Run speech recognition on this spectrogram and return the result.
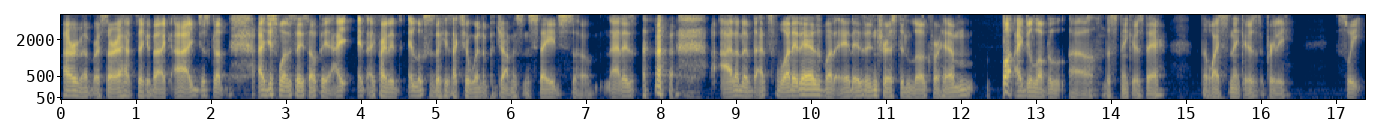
I remember. Sorry, I have to take it back. I just got. I just want to say something. I it, I find it. It looks as though he's actually wearing pajamas on stage. So that is. I don't know if that's what it is, but it is interesting look for him. But I do love the uh, the sneakers there. The white sneakers. They're pretty sweet.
